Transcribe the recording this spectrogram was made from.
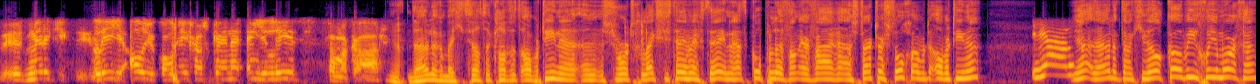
eh, merk je, leer je al je collega's kennen en je leert van elkaar. Ja, duidelijk, een beetje hetzelfde. Ik geloof dat Albertine een soort gelijk systeem heeft. Hè? Inderdaad, koppelen van ervaren aan starters, toch, Albert- Albertine? Ja, dat- Ja, duidelijk, dankjewel. Kobi, goedemorgen.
